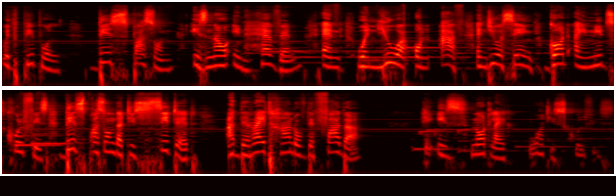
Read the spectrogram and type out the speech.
with people this person is now in heaven and when you are on earth and you are saying god i need school fees this person that is seated at the right hand of the father he is not like, what is school fees?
